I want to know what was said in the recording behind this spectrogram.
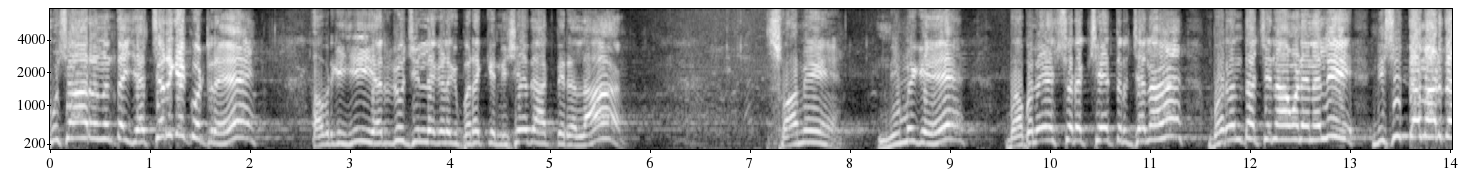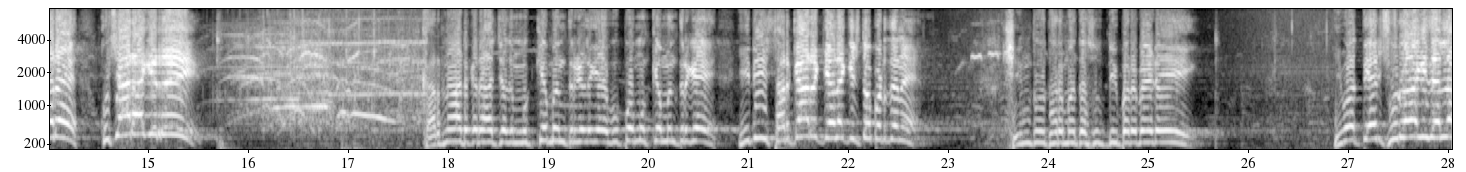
ಹುಷಾರನಂತ ಎಚ್ಚರಿಕೆ ಕೊಟ್ರೆ ಅವ್ರಿಗೆ ಈ ಎರಡು ಜಿಲ್ಲೆಗಳಿಗೆ ಬರಕ್ಕೆ ನಿಷೇಧ ಆಗ್ತಿರಲ್ಲ. ಸ್ವಾಮಿ, ನಿಮಗೆ ಬಬಲೇಶ್ವರ ಕ್ಷೇತ್ರ ಜನ ಬರಂತ ಚುನಾವಣೆಯಲ್ಲಿ ನಿಷಿದ್ಧ ಮಾಡ್ತಾರೆ. ಹುಷಾರಾಗಿರ್ರಿ. ಕರ್ನಾಟಕ ರಾಜ್ಯದ ಮುಖ್ಯಮಂತ್ರಿಗಳಿಗೆ, ಉಪಮುಖ್ಯಮಂತ್ರಿಗೆ ಇಡೀ ಸರ್ಕಾರ ಕೇಳಕ್ಕೆ ಇಷ್ಟಪಡ್ತಾನೆ. ಹಿಂದೂ ಧರ್ಮದ ಸುದ್ದಿ ಬರಬೇಡಿ. ಇವತ್ತೇನು ಶುರು ಆಗಿದೆಲ್ಲ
